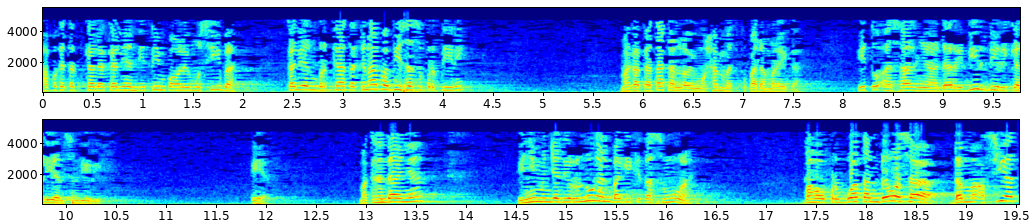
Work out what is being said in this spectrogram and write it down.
Apakah tatkala kalian ditimpa oleh musibah kalian berkata, kenapa bisa seperti ini? Maka katakanlah Muhammad kepada mereka, itu asalnya dari diri diri kalian sendiri. Iya. Maka hendaknya ini menjadi renungan bagi kita semua bahwa perbuatan dosa dan maksiat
